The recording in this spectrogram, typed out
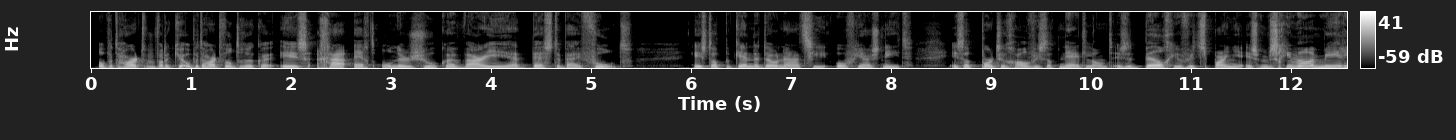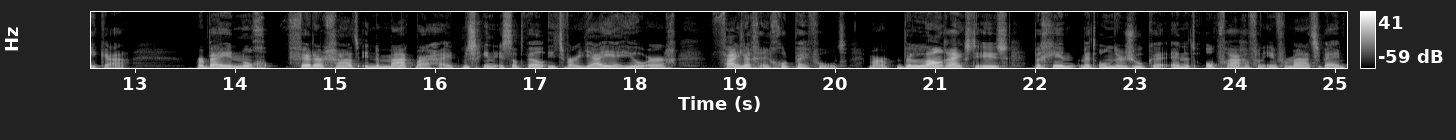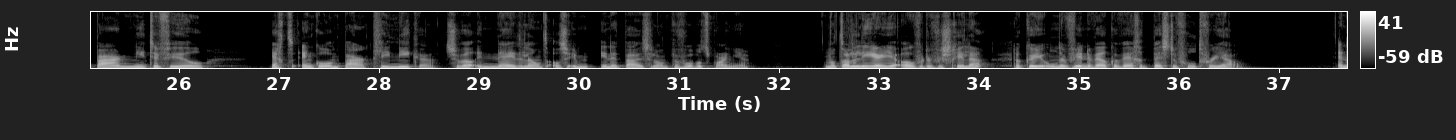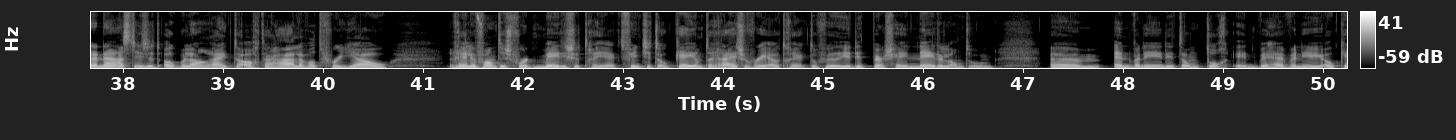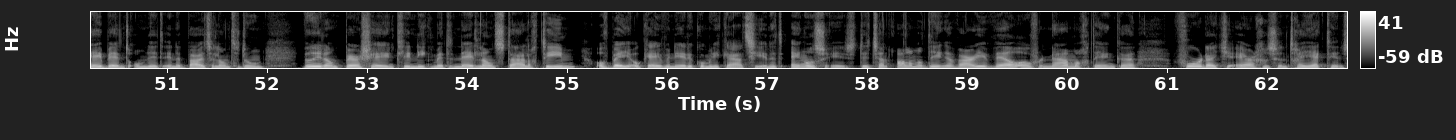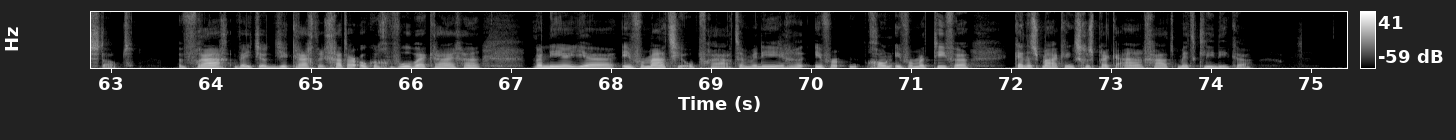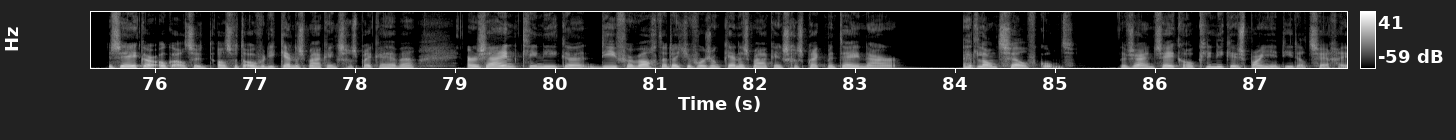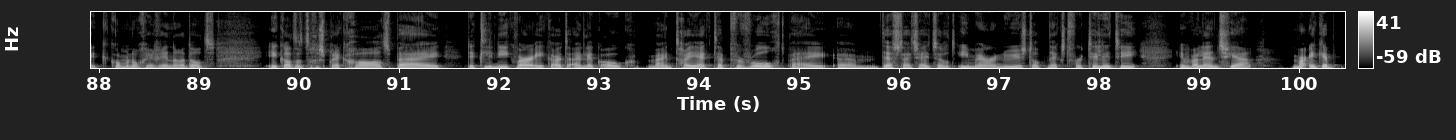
op het hart, wat ik je op het hart wil drukken, is ga echt onderzoeken waar je je het beste bij voelt. Is dat bekende donatie of juist niet? Is dat Portugal of is dat Nederland? Is het België of is het Spanje? Is het misschien wel Amerika? Waarbij je nog verder gaat in de maakbaarheid. Misschien is dat wel iets waar jij je heel erg veilig en goed bij voelt. Maar het belangrijkste is, begin met onderzoeken en het opvragen van informatie bij een paar, niet te veel, echt enkel een paar klinieken. Zowel in Nederland als in, in het buitenland, bijvoorbeeld Spanje. Want dan leer je over de verschillen. Dan kun je ondervinden welke weg het beste voelt voor jou. En daarnaast is het ook belangrijk te achterhalen wat voor jou relevant is voor het medische traject. Vind je het oké om te reizen voor jouw traject? Of wil je dit per se in Nederland doen? Ehm, en wanneer je dit dan toch, in, wanneer je oké bent om dit in het buitenland te doen, wil je dan per se een kliniek met een Nederlandstalig team? Of ben je oké wanneer de communicatie in het Engels is? Dit zijn allemaal dingen waar je wel over na mag denken voordat je ergens een traject instapt. Vraag, weet je, je, krijgt, gaat daar ook een gevoel bij krijgen wanneer je informatie opvraagt en wanneer je gewoon informatieve kennismakingsgesprekken aangaat met klinieken. Zeker ook als, het, als we het over die kennismakingsgesprekken hebben. Er zijn klinieken die verwachten dat je voor zo'n kennismakingsgesprek meteen naar het land zelf komt. Er zijn zeker ook klinieken in Spanje die dat zeggen. Ik kan me nog herinneren dat ik had het gesprek gehad bij de kliniek waar ik uiteindelijk ook mijn traject heb vervolgd. Bij um, destijds heette dat IMER, nu is dat Next Fertility in Valencia. Maar ik heb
